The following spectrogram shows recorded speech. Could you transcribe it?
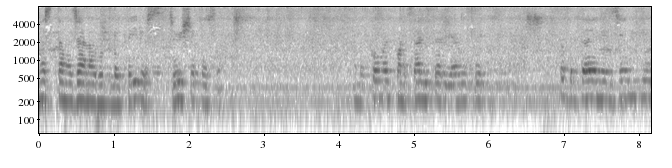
મસ્ત મજાનો રોટલો થઈ રહ્યો જોઈ શકો છો. અને કોમેન્ટ પણ સારી સારી આવે છે. તો બધા એને થેન્ક યુ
